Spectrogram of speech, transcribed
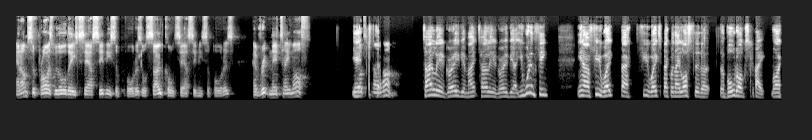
And I'm surprised with all these South Sydney supporters or so-called South Sydney supporters have written their team off. Yeah, What's going on? Totally agree with you, mate. Totally agree with you. You wouldn't think, you know, a few weeks back, a few weeks back when they lost to the, the Bulldogs, mate, like,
